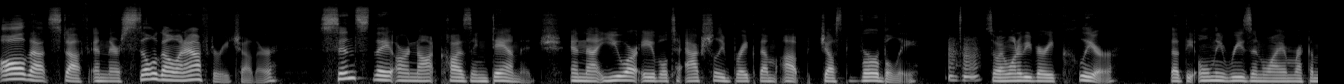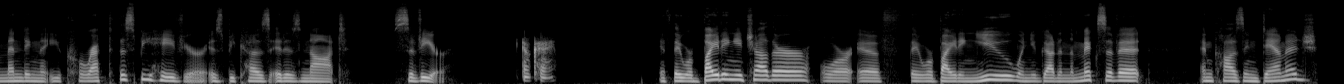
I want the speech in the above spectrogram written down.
all that stuff, and they're still going after each other, since they are not causing damage and that you are able to actually break them up just verbally. Mm-hmm. So I want to be very clear that the only reason why I'm recommending that you correct this behavior is because it is not severe. Okay. If they were biting each other or if they were biting you when you got in the mix of it and causing damage,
